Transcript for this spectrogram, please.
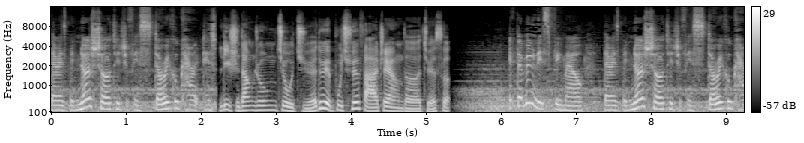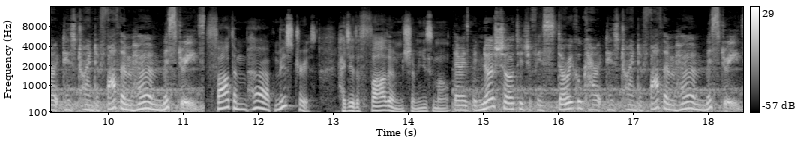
there has been no shortage of historical characters. 历史当中就绝对不缺乏这样的角色。If the moon is female, there has been no shortage of historical characters trying to fathom her mysteries. Fathom her mysteries，还记得 fathom 什么意思吗？There has been no shortage of historical characters trying to fathom her mysteries,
